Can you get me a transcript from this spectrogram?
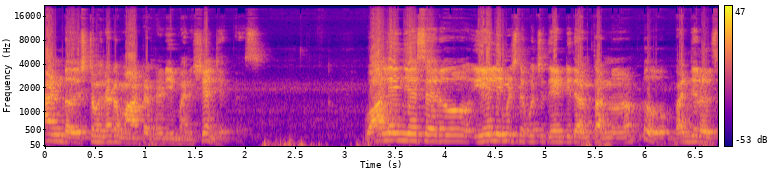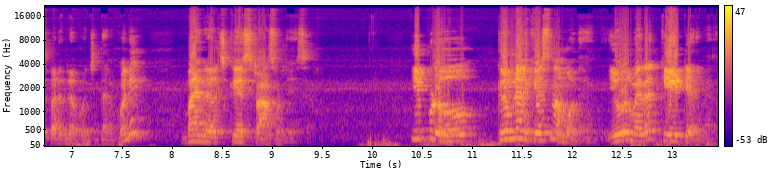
అండ్ ఇష్టమైనట్టు మాట్లాడినాడు ఈ మనిషి అని చెప్పేసి. వాళ్ళు ఏం చేశారు? ఏ లిమిట్స్లోకి వచ్చింది? ఏంటి ఇది అంతా అన్నప్పుడు బంజరల్స్ పరిధిలోకి వచ్చింది అనుకొని బంజరల్స్ కేసు ట్రాన్స్ఫర్ చేశారు. ఇప్పుడు క్రిమినల్ కేసు నమోదైంది. ఎవరి మీద? కేటీఆర్ మీద.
